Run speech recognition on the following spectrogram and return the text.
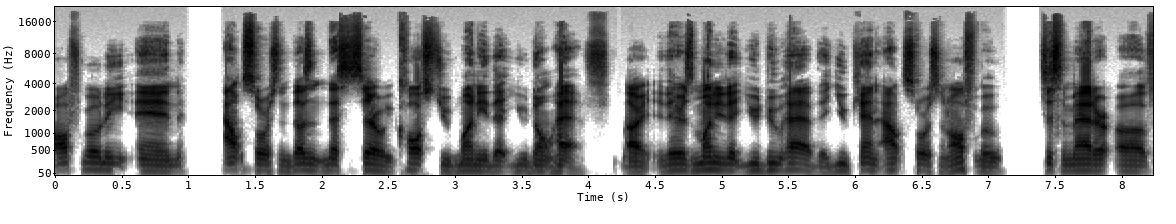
Offloading and outsourcing doesn't necessarily cost you money that you don't have. All right. There's money that you do have that you can outsource and offload. It's just a matter of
